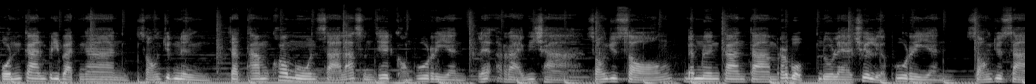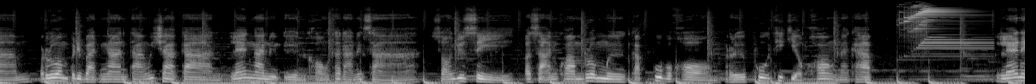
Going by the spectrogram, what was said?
ผลการปฏิบัติงาน 2.1 จัดทำข้อมูลสารสนเทศของผู้เรียน และรายวิชา 2.2 ดำเนินการตามระบบดูแลช่วยเหลือผู้เรียน 2.3 ร่วมปฏิบัติงานทางวิชาการและงานอื่น ๆ ของสถานศึกษา 2.4 ประสานความร่วมมือกับผู้ปกครอง หรือผู้ที่เกี่ยวข้องนะครับ และใน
